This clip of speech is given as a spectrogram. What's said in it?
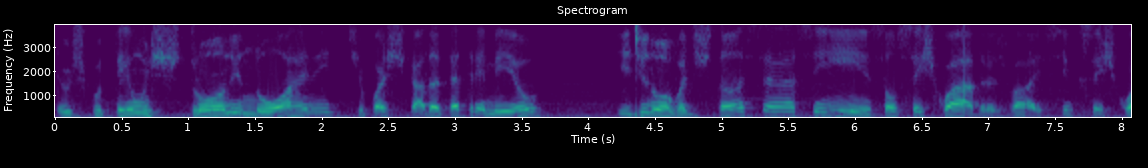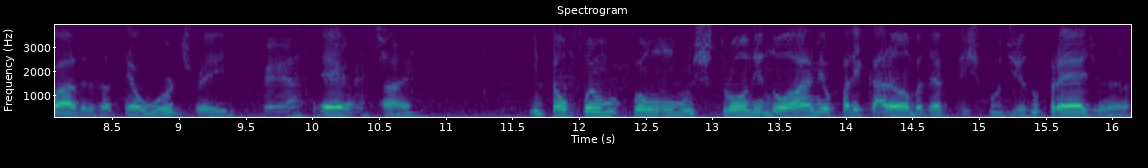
eu escutei um estrondo enorme, tipo a escada até tremeu. E de novo, a distância, assim, são seis quadras, vai, cinco, seis quadras até o World Trade. Perto, é, pertinho. Então foi um, foi um estrondo enorme, eu falei, caramba, deve ter explodido o prédio, né?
